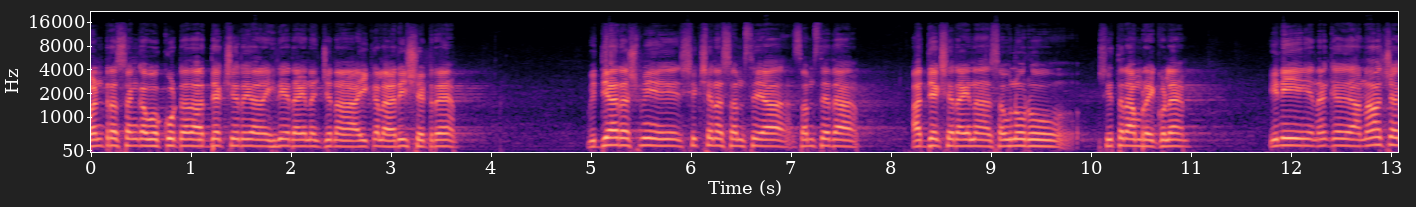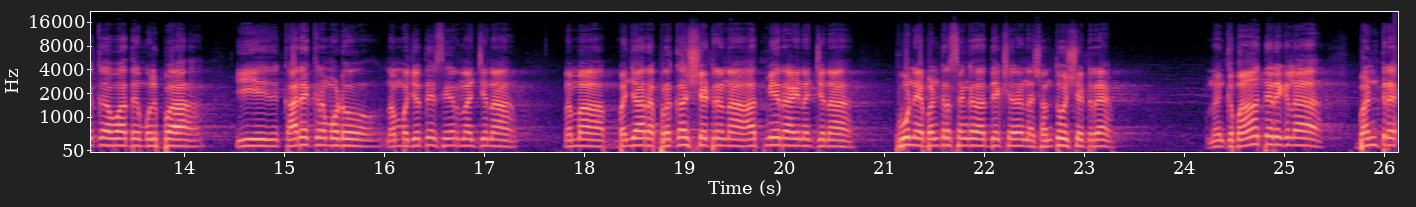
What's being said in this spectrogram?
ಬಂಟರ ಸಂಘ ಒಕ್ಕೂಟದ ಅಧ್ಯಕ್ಷರು ಹಿರಿಯರಾಯನಂಚಿನ ಐಕಲ ಹರೀಶ್ ಶೆಟ್ರೆ. ವಿದ್ಯಾರಶ್ಮಿ ಶಿಕ್ಷಣ ಸಂಸ್ಥೆಯ ಸಂಸ್ಥೆದ ಅಧ್ಯಕ್ಷರಾಯಿನ ಸವನೂರು ರೈಕುಳೆ ಇನಿ ನನಗೆ ಅನಾಶಕವಾದ ಮುಲ್ಪ ಈ ಕಾರ್ಯಕ್ರಮಡು ನಮ್ಮ ಜೊತೆ ಸೇರಿನಂಚಿನ ನಮ್ಮ ಬಂಜಾರ ಪ್ರಕಾಶ್ ಶೆಟ್ರನ ಆತ್ಮೀಯರಾಯಿನಂಚಿನ ಪುಣೆ ಬಂಟ್ರ ಸಂಘದ ಅಧ್ಯಕ್ಷರಾಯನ ಸಂತೋಷ್ ಶೆಟ್ರೆ. ನನಗೆ ಮಾತೆರೆಗಲ ಬಂಟ್ರೆ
